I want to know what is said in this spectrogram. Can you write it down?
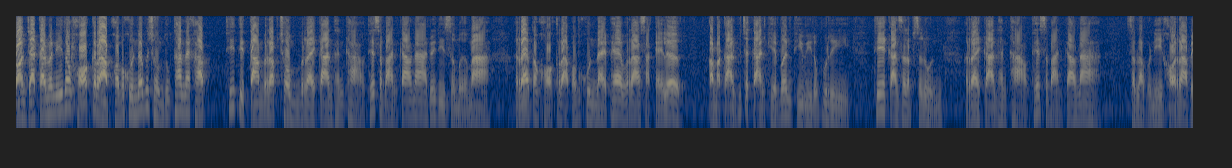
ก่อนจากกันวันนี้ต้องขอกราบขอบพระคุณท่านผู้ชมทุกท่านนะครับ ที่ติดตามรับชมรายการทันข่าวเทศบาลก้าวหน้าด้วยดีเสมอมา และต้องขอกราบขอบพระคุณนายแพทย์วราศักดิ์ไกรเลิกกรรมการผู้จัดการเคเบิลทีวีลบบุรี ที่ให้การสนับสนุนรายการทันข่าวเทศบาลก้าวหน้าสำหรับวันนี้ขอลาไป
